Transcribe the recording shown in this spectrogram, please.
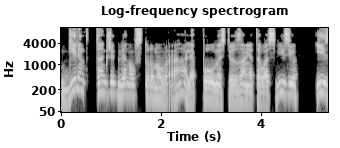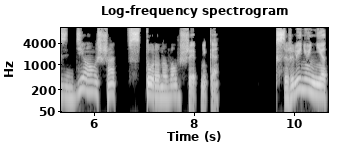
Геринд также глянул в сторону Врааля, полностью занятого слизью, и сделал шаг в сторону волшебника. «К сожалению, нет,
